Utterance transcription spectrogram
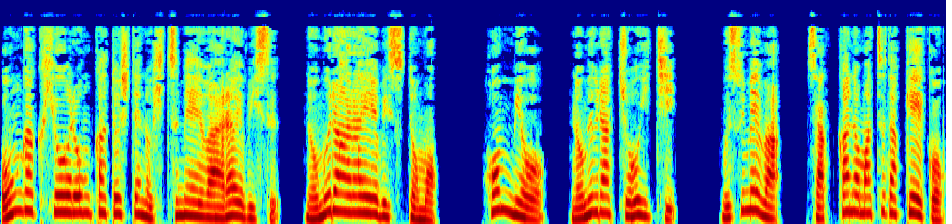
音楽評論家としての筆名は荒恵比寿、野村荒恵比寿とも。本名、野村長一。娘は、作家の松田恵子。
